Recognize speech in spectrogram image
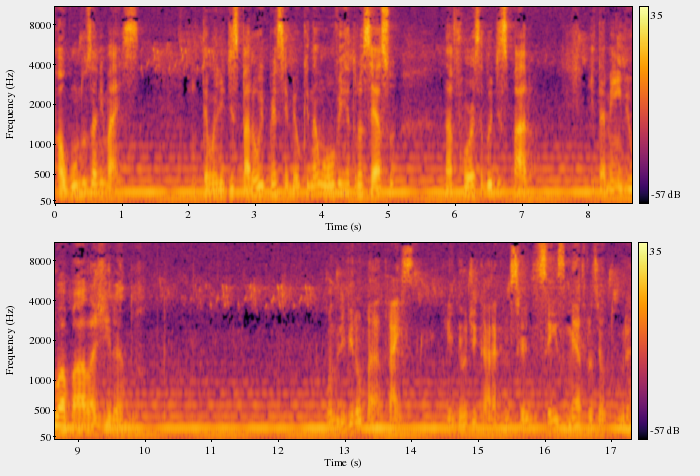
algum dos animais. Então ele disparou e percebeu que não houve retrocesso da força do disparo e também viu a bala girando. Quando ele virou para trás, ele deu de cara com um ser de 6 metros de altura,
